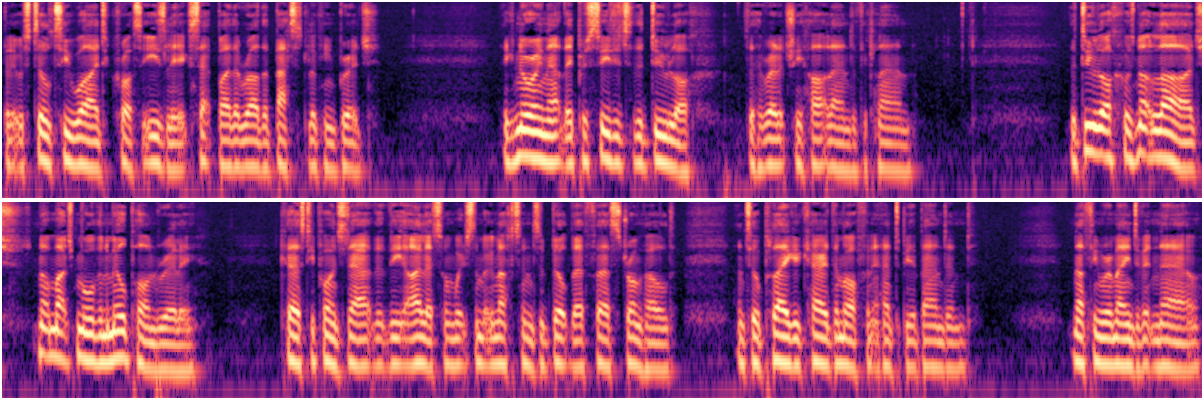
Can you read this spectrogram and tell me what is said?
but it was still too wide to cross easily except by the rather battered looking bridge. Ignoring that, they proceeded to the Dewloch, the hereditary heartland of the clan. The Dewloch was not large, not much more than a mill pond, really. Kirsty pointed out that the islet on which the McNaughtons had built their first stronghold until plague had carried them off and it had to be abandoned. Nothing remained of it now,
